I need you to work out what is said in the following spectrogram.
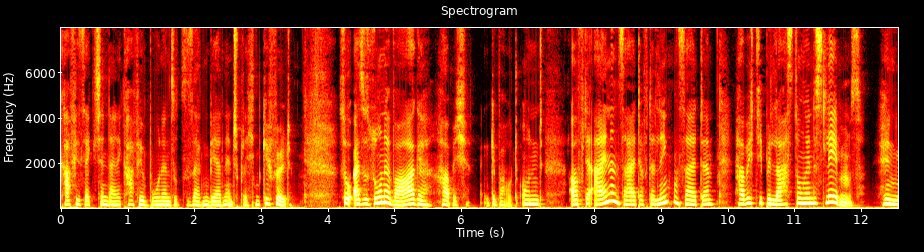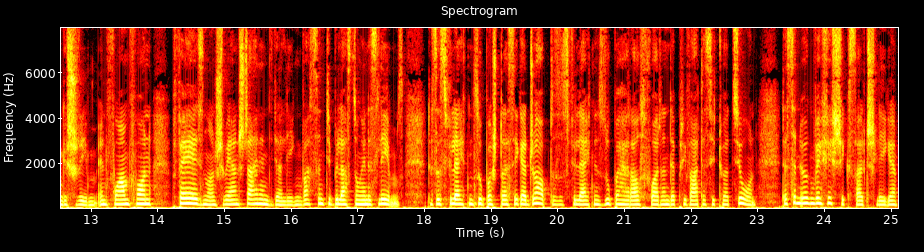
Kaffeesäckchen, deine Kaffeebohnen sozusagen werden entsprechend gefüllt. So, also so eine Waage habe ich gebaut und auf der einen Seite, auf der linken Seite habe ich die Belastungen des Lebens hingeschrieben in Form von Felsen und schweren Steinen, die da liegen. Was sind die Belastungen des Lebens? Das ist vielleicht ein super stressiger Job, das ist vielleicht eine super herausfordernde private Situation. Das sind irgendwelche Schicksalsschläge.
